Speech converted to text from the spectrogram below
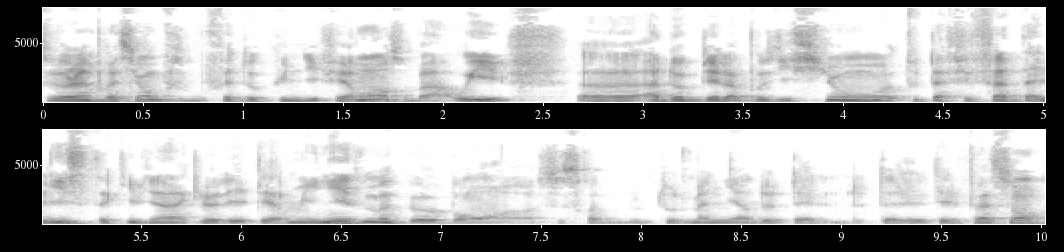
Vous avez l'impression que vous ne faites aucune différence. Ben oui, euh, adopter la position tout à fait fataliste qui vient avec le déterminisme, que bon, euh, ce sera de toute manière de telle, de telle et telle façon.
